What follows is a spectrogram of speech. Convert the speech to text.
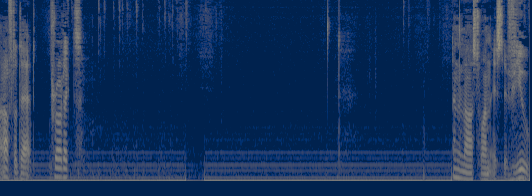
After that product. And the last one is the view.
